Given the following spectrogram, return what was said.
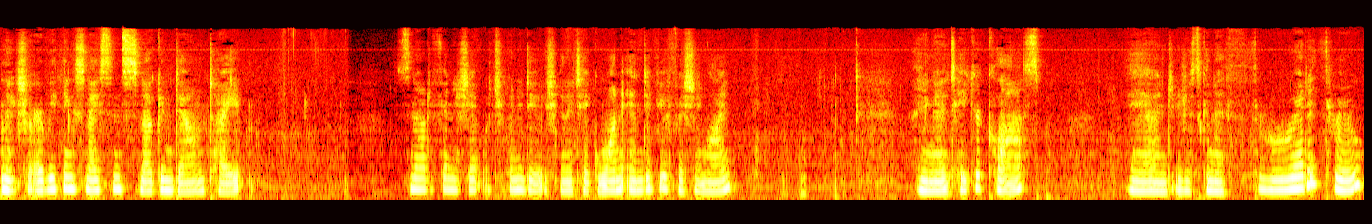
Make sure everything's nice and snug and down tight. So now to finish it, what you're going to do is you're going to take one end of your fishing line, and you're going to take your clasp, and you're just going to thread it through.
